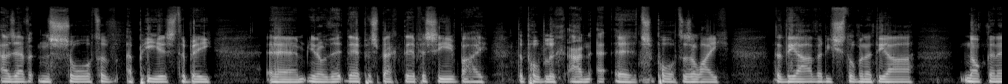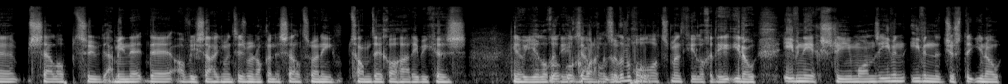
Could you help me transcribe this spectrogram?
as Everton sort of appears to be, um, you know, their, perspective, they're perceived by the public and uh, uh, supporters alike that they are very stubborn, that they are not going to sell up to. I mean, the, their obvious argument is we're not going to sell to any Tom, Dick, or Harry because you know you look, look at the examples of Portsmouth, you look at the you know even the extreme ones, even even the just that you know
